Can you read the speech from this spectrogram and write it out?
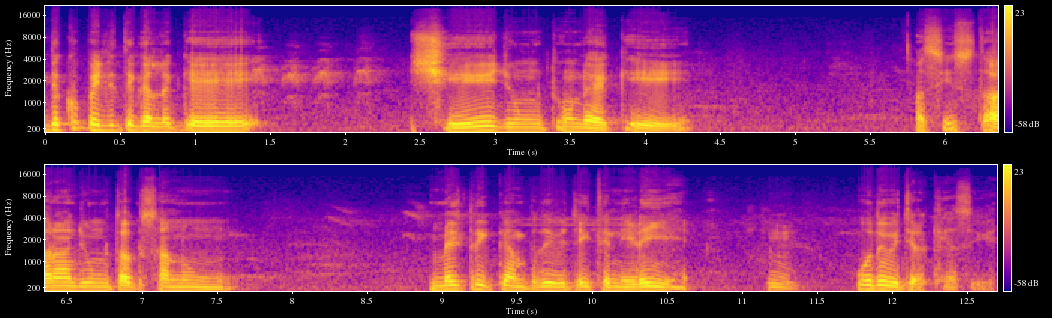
ਦੇਖੋ ਪਹਿਲੀ ਤੇ ਗੱਲ ਕਿ 6 ਜੂਨ ਤੋਂ ਲੈ ਕੇ ਅਸੀਂ 17 ਜੂਨ ਤੱਕ ਸਾਨੂੰ ਮਿਲਟਰੀ ਕੈਂਪ ਦੇ ਵਿੱਚ ਇੱਥੇ ਨੇੜੇ ਹੀ ਹੈ। ਹੂੰ। ਉਹਦੇ ਵਿੱਚ ਰੱਖਿਆ ਸੀ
